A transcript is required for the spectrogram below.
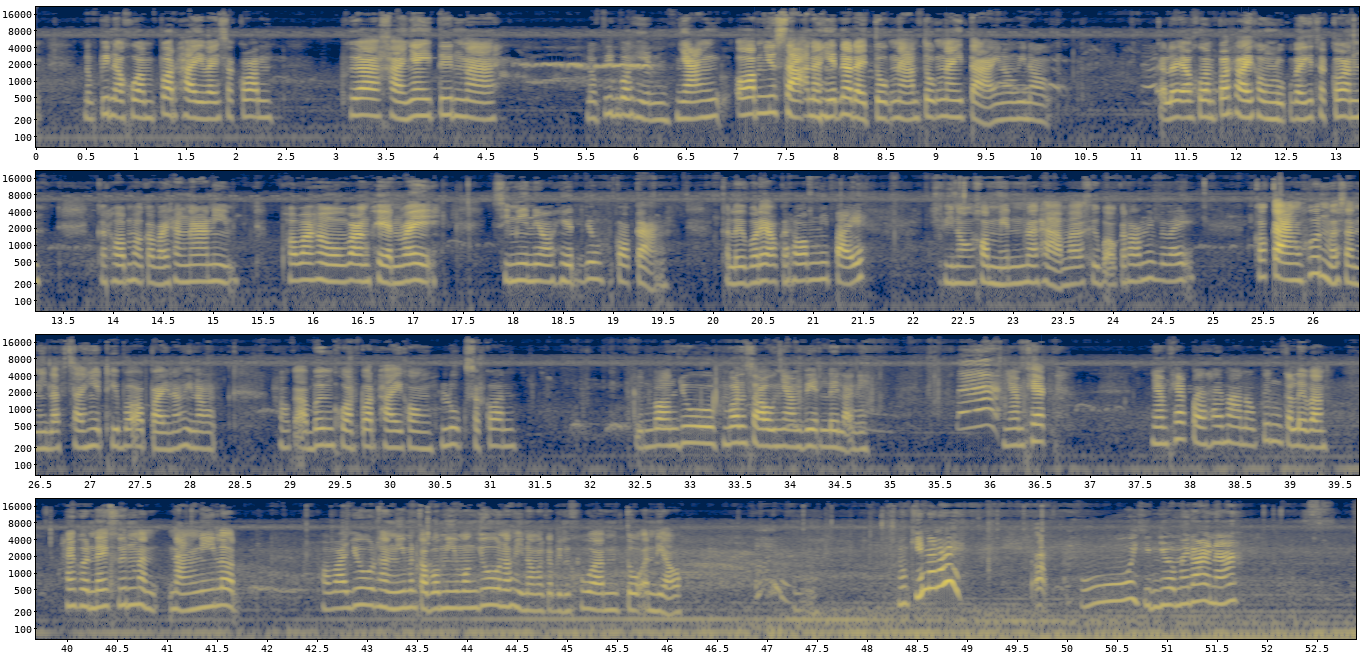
น้องปิ้นเอาความปลอดภัยไว้สะก่อน เพื่อขาใหญ่ตื้นมาน้องปิ้นบ่เห็นยางอ้อมอยู่สะนะเฮ็ดแนวใดตกน้ำตกในตายเนาะพี่น้อง ก็เลยเอาความปลอดภัยของลูกไว้สะก่อน กระท่อมเขาก็ไว้ทางหน้านี่ เพราะว่าเราวางแผนไว้สิมีแนวเฮ็ดอยู่เกาะกลาง ก็เลยบ่ได้เอากระท่อมนี่ไป พี่น้องคอมเมนต์มาถามว่าคือบอากระท่อมนี่ไปไว้ ก็กลางพุ่นว่าสันนี่รับสาเหตุที่บ่เอาไปนะพี่น้องเขาก็เบิ่งความปลอดภัยของลูกสะก่อนเป็นบอลอยู่บอนเสายามเวทเลยล่ะนี่ยามแคกยามแคกไปให้มาน้องปิ้นกันเลยว่า ให้เพิ่นได้ขึ้นมันหนังนี้เลิศเพราะว่ายู่ทางนี้มันก็บ่มีมองยู่นะพี่น้องมันก็เป็นครัวมีต๊ะอันเดียวหนูกินอะไรโอ้ยกินเยอะไม่ได้นะ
